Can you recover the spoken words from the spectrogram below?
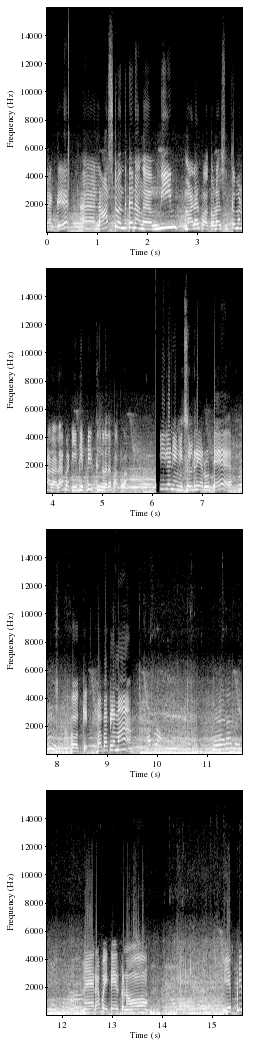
எனக்கு. லாஸ்ட் வந்துட்டு நாங்கள் மீன் மலர் பார்த்தோம்ல அது சுத்தமாக நல்லா இல்லை பட் இது எப்படி இருக்குங்கிறத பார்க்கலாம். கீழே நீ எங்களுக்கு சொல்கிறியா ரூட்டு ஓகே வா பார்க்கலாமா? நேராக போயிட்டே இருக்கணும். எப்படி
